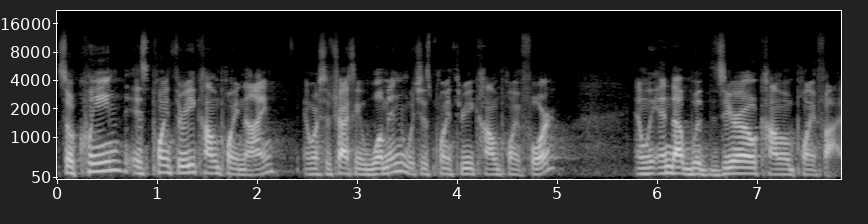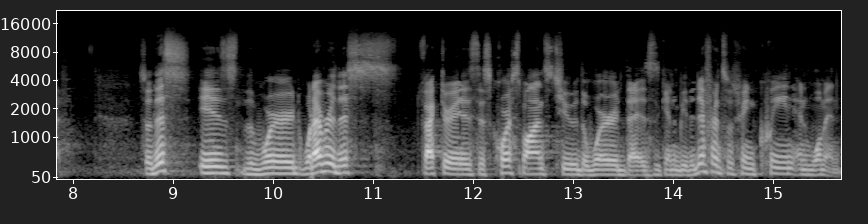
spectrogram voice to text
So queen is 0.3 comma 0.9, and we're subtracting woman, which is 0.3 comma 0.4, and we end up with 0 comma 0.5. So this is the word, whatever this vector is, this corresponds to the word that is going to be the difference between queen and woman.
